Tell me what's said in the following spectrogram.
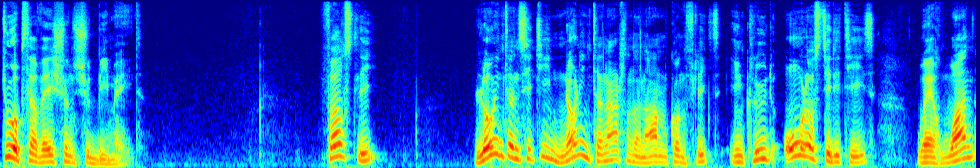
two observations should be made. Firstly, low-intensity non-international armed conflicts include all hostilities where one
